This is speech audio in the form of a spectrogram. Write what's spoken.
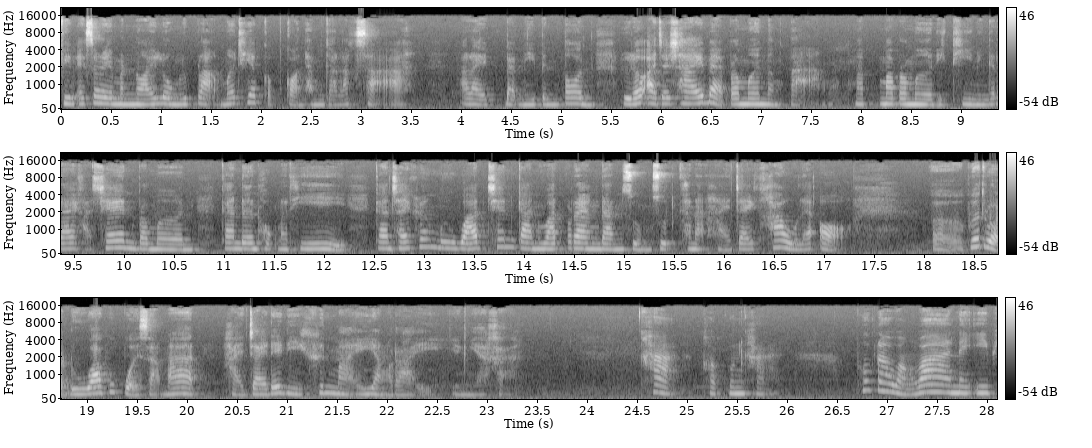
ฟิล์มเอ็กซเรย์มันน้อยลงหรือเปล่าเมื่อเทียบกับก่อนทำการรักษา อะไรแบบนี้เป็นต้น หรือเราอาจจะใช้แบบประเมินต่างๆ มามาประเมินอีกทีหนึ่งก็ได้ค่ะ เช่น ประเมินการเดิน 6 นาที การใช้เครื่องมือวัด เช่น การวัดแรงดันสูงสุดขณะหายใจเข้าและออกเออเพื่อตรวจดูว่าผู้ป่วยสามารถหายใจได้ดีขึ้นไหมอย่างไรอย่างเงี้ยค่ะ ค่ะ ขอบคุณค่ะ พวกเราหวังว่าใน EP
